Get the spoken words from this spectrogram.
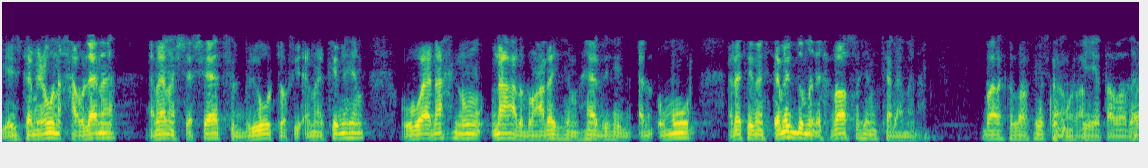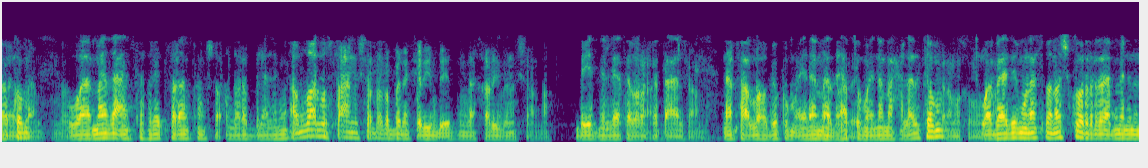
يجتمعون حولنا أمام الشاشات في البيوت وفي أماكنهم ونحن نعرض عليهم هذه الأمور التي نستمد من إخلاصهم كلامنا. بارك الله فيكم. وفي تواضعكم. وماذا عن سفرية فرنسا إن شاء الله رب العالمين الله المستعان إن شاء الله ربنا كريم بإذن الله قريبا إن شاء الله بإذن الله تبارك وتعالى. نفع الله بكم أينما ذهبتم. وأينما حللتم. وبهذه المناسبة نشكر من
